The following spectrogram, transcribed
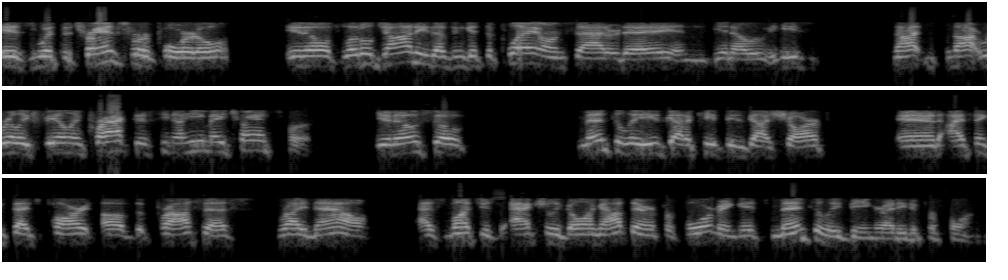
is with the transfer portal. You know, if little Johnny doesn't get to play on Saturday, and you know he's not not really feeling practice, you know he may transfer. You know, so mentally he's got to keep these guys sharp, and I think that's part of the process right now. As much as actually going out there and performing, it's mentally being ready to perform.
